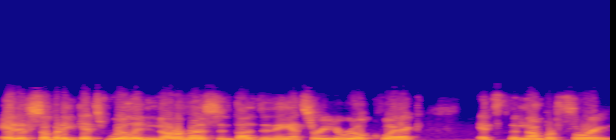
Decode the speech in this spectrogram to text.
and if somebody gets really nervous and doesn't answer you real quick, it's the number three.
